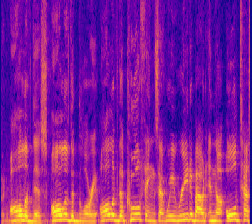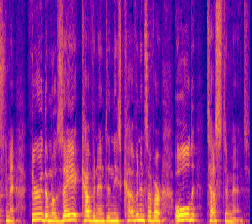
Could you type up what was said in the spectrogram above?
But all of this, all of the glory, all of the cool things that we read about in the Old Testament through the Mosaic covenant and these covenants of our Old Testament,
